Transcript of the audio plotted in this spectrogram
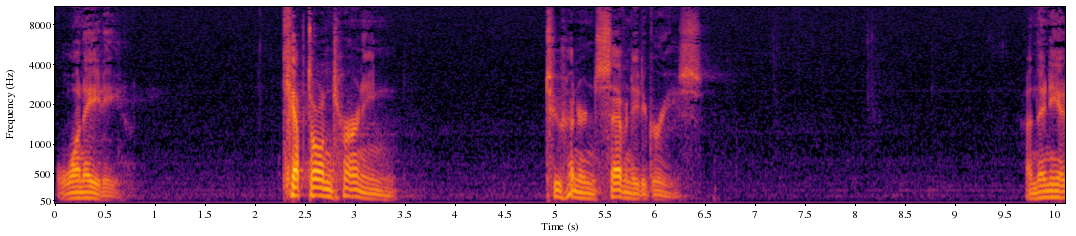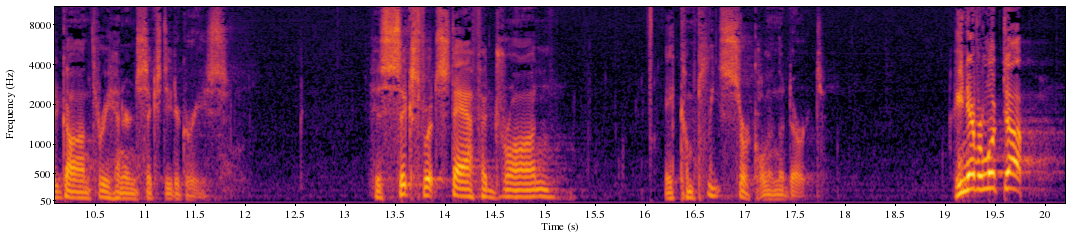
180, kept on turning 270 degrees. And then he had gone 360 degrees. His six foot staff had drawn a complete circle in the dirt. He never looked up.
